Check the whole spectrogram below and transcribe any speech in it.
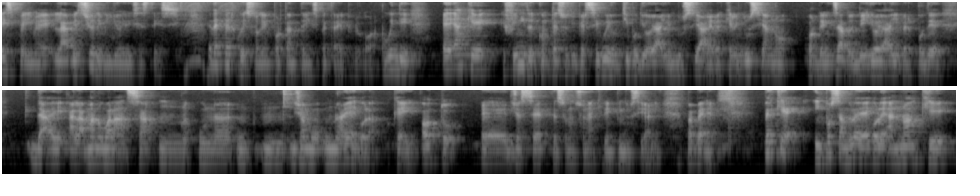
esprimere la versione migliore di se stessi. Ed è per questo che è importante rispettare il proprio corpo. Quindi è anche finito il contesto di perseguire un tipo di orario industriale perché le industrie hanno organizzato degli orari per poter dare alla manovalanza un, un, un, diciamo una regola ok? 8 eh, 17 adesso non so neanche i tempi industriali. Va bene. Perché impostando le regole hanno anche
